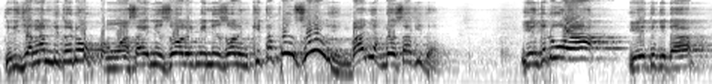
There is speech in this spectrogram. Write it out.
Jadi jangan dituduh penguasa ini zolim, ini zolim. Kita pun zolim, banyak dosa kita. Yang kedua, yaitu kita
